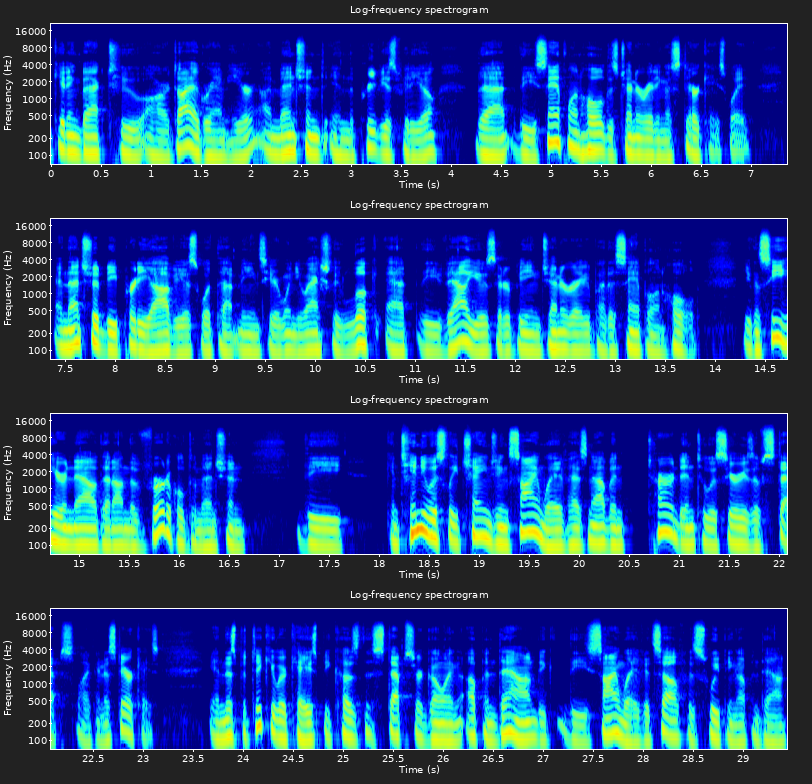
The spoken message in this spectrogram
getting back to our diagram here, I mentioned in the previous video that the sample and hold is generating a staircase wave. And that should be pretty obvious what that means here when you actually look at the values that are being generated by the sample and hold. You can see here now that on the vertical dimension, the continuously changing sine wave has now been turned into a series of steps, like in a staircase. In this particular case, because the steps are going up and down, the sine wave itself is sweeping up and down,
